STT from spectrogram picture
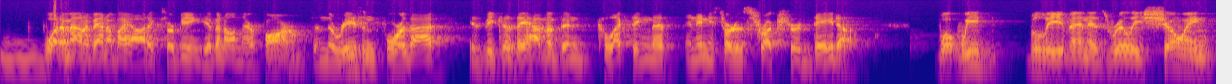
what amount of antibiotics are being given on their farms. And the reason for that is because they haven't been collecting this in any sort of structured data. What we believe in is really showing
